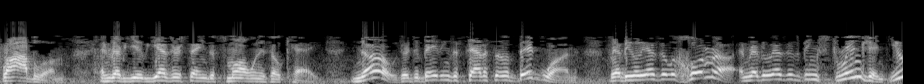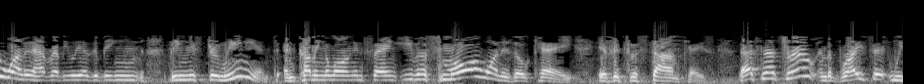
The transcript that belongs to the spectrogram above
problem, and Rabbi Eliezer is saying the small one is okay. No, they're debating the status of a big one. Rabbi Eliezer lechumra, and Rabbi Eliezer is being stringent. You wanted to have Rabbi Eliezer being being Mr. Lenient and coming along and saying even a small one is okay if it's the stam case. That's not true. In the Brisa, we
